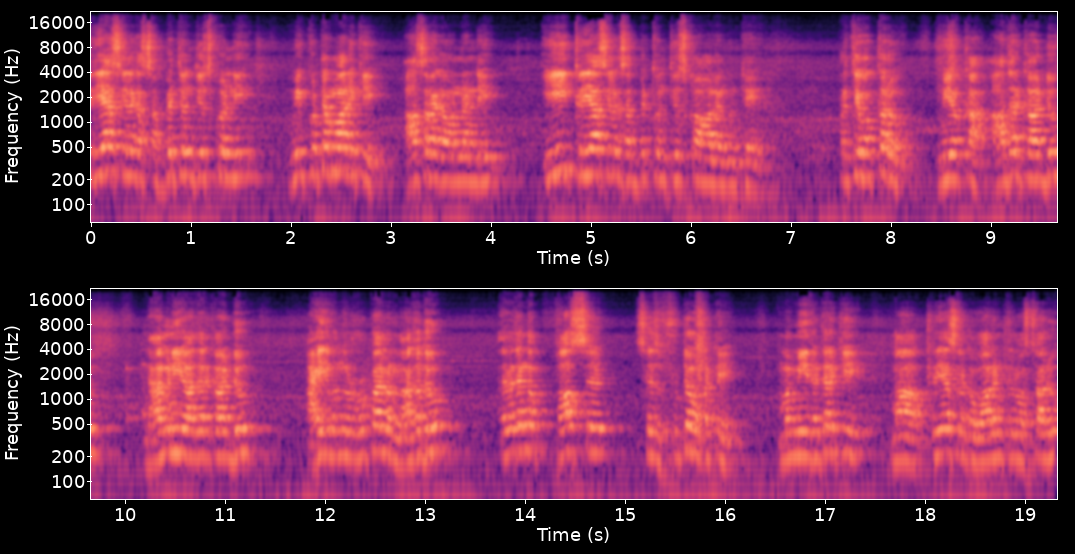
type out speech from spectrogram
క్రియాశీలక సభ్యత్వం తీసుకోండి. మీ కుటుంబానికి ఆసరాగా ఉండండి. ఈ క్రియాశీలక సభ్యత్వం తీసుకోవాలనుకుంటే ప్రతి ఒక్కరూ మీ యొక్క Aadhaar card nominee Aadhaar card ఐదు వందల రూపాయలు నగదు అదేవిధంగా పాస్ సైజ్ ఫోటో ఒకటి మా మీ దగ్గరికి మా క్రియాశీలక వాలంటీర్లు వస్తారు.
